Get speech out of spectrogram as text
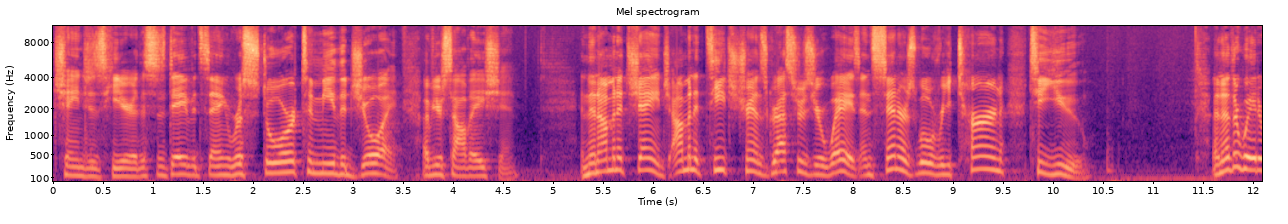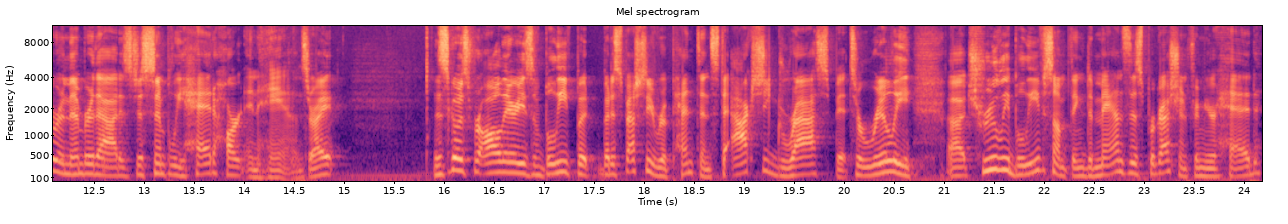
changes here. This is David saying, Restore to me the joy of your salvation. And then I'm going to change. I'm going to teach transgressors your ways, and sinners will return to you. Another way to remember that is just simply head, heart, and hands, right? This goes for all areas of belief, but, but especially repentance. To actually grasp it, to really, uh, truly believe something, demands this progression from your head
